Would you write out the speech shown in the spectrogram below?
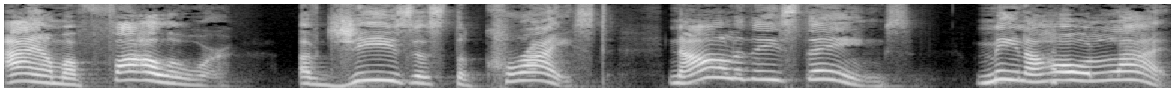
I am a follower of Jesus the Christ. Now, all of these things mean a whole lot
